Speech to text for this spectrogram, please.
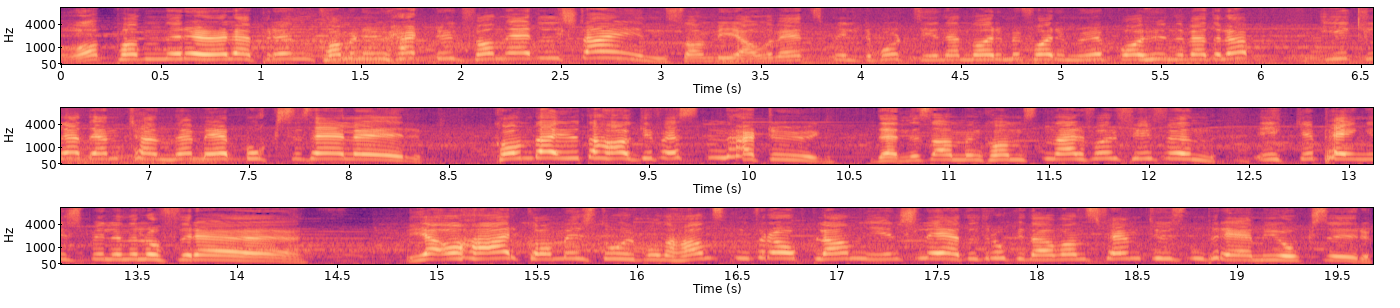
Og på den røde løperen kommer nå hertug von Edelstein, som vi alle vet spilte bort sin enorme formue på hundeveddeløp, ikledd en tønne med bukseseler. Kom deg ut av hagefesten, hertug. Denne sammenkomsten er for fiffen, ikke pengespillende loffere. Ja, og her kommer storbonde Hansen fra Oppland i en slede trukket av hans 5000 premieokser,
